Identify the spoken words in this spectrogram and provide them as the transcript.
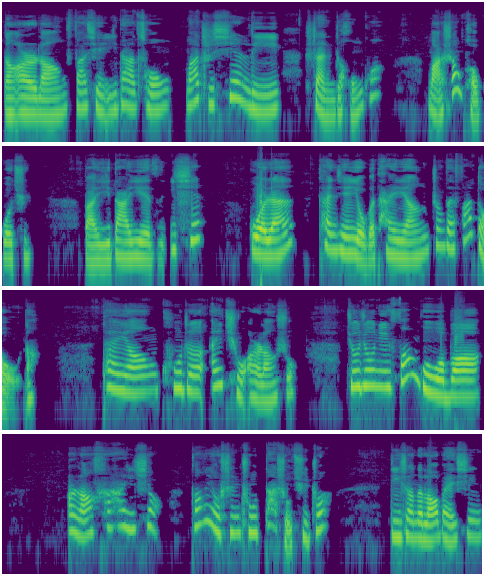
当二郎发现一大丛马齿苋里闪着红光，马上跑过去，把一大叶子一掀，果然看见有个太阳正在发抖呢。太阳哭着哀求二郎说：“求求你放过我吧！”二郎哈哈一笑，刚要伸出大手去抓，地上的老百姓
